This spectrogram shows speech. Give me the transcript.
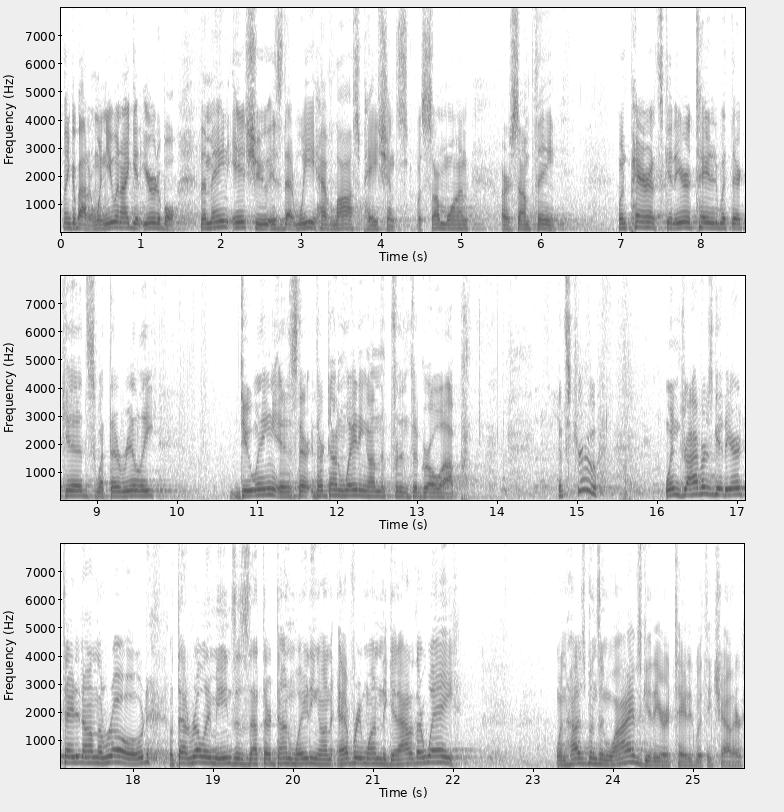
Think about it. When you and I get irritable, the main issue is that we have lost patience with someone or something. When parents get irritated with their kids, what they're really doing is they're, they're done waiting on them for them to grow up. It's true. When drivers get irritated on the road, what that really means is that they're done waiting on everyone to get out of their way. When husbands and wives get irritated with each other,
